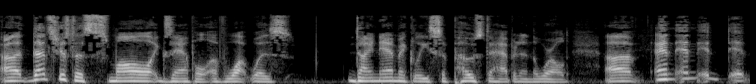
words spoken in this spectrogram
uh, that's just a small example of what was dynamically supposed to happen in the world, uh, and and it, it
